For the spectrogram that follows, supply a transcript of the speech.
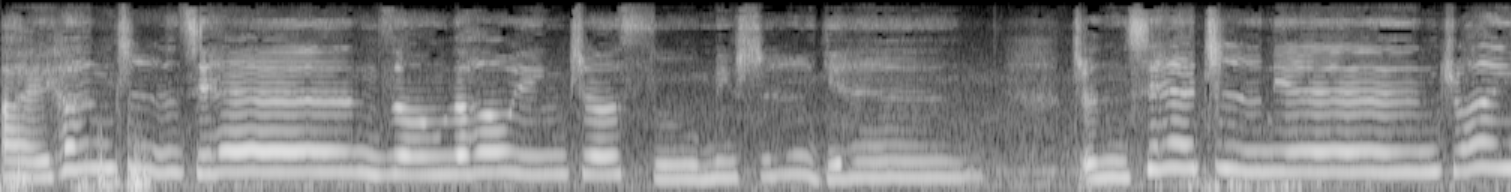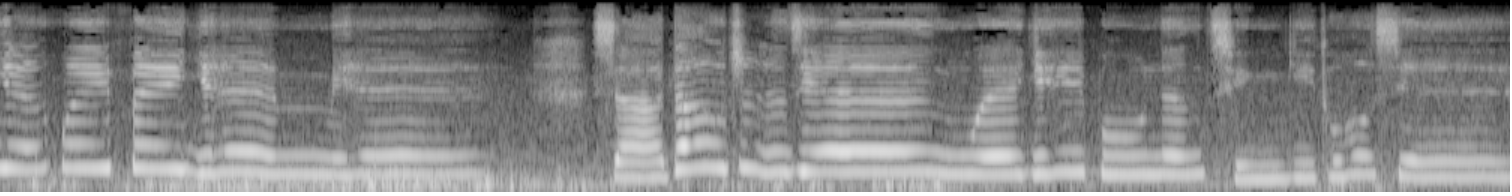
爱恨之间，总烙印着宿命誓言。真邪之念，转眼灰飞烟灭。侠盗之间，唯一不能轻易妥协。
